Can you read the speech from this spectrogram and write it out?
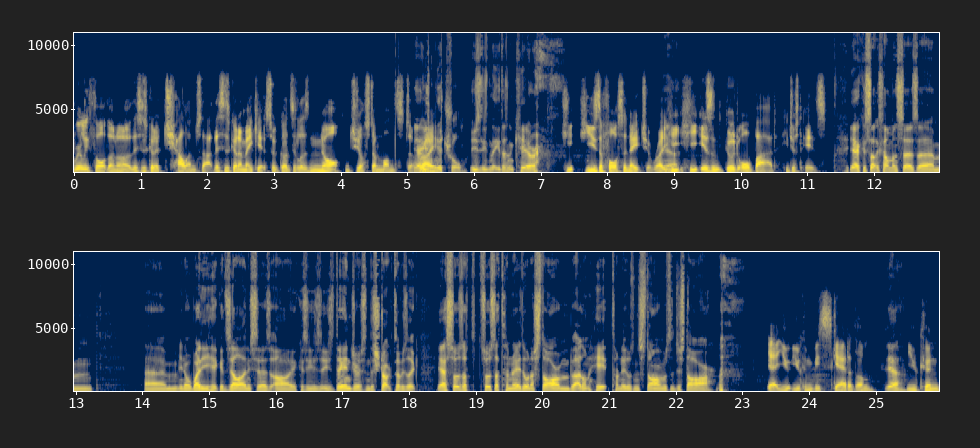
really thought, no, no, no, this is going to challenge that. This is going to make it so Godzilla's not just a monster, Yeah, right? he's neutral. He's, he's he doesn't care. He he's a force of nature, right? Yeah. He he isn't good or bad. He just is. yeah, because someone says, um, um, you know, why do you hate Godzilla? And he says, oh, because he's he's dangerous and destructive. He's like, yeah, so's a so's a tornado and a storm, but I don't hate tornadoes and storms. They just are. Yeah, you you can be scared of them. yeah, you can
